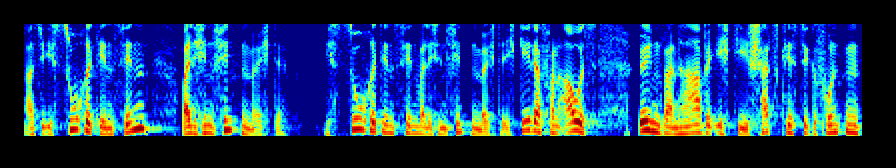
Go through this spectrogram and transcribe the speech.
also ich suche den Sinn, weil ich ihn finden möchte. Ich suche den Sinn, weil ich ihn finden möchte. Ich gehe davon aus, irgendwann habe ich die Schatzkiste gefunden,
